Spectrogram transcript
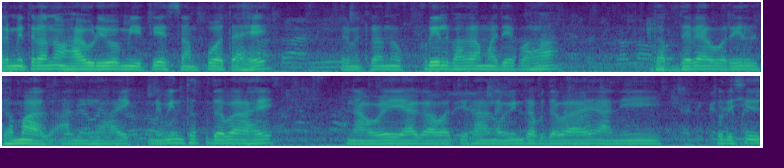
तर मित्रांनो हा व्हिडिओ मी इथे संपवत आहे. तर मित्रांनो पुढील भागामध्ये पहा. धबधब्यावरील धमाल आणि हा एक नवीन धबधबा आहे. नावळे या गावातील हा नवीन धबधबा आहे आणि थोडीशी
